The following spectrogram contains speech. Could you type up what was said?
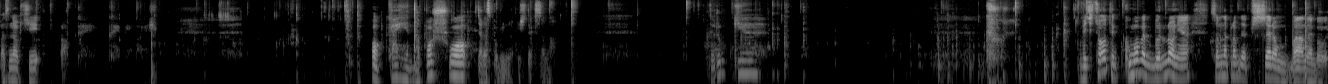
paznokci. Okej. Okej, jedno poszło. Teraz powinno iść tak samo. Drugie. Wiecie co? Te gumowe bronie są naprawdę przerąbane, bo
